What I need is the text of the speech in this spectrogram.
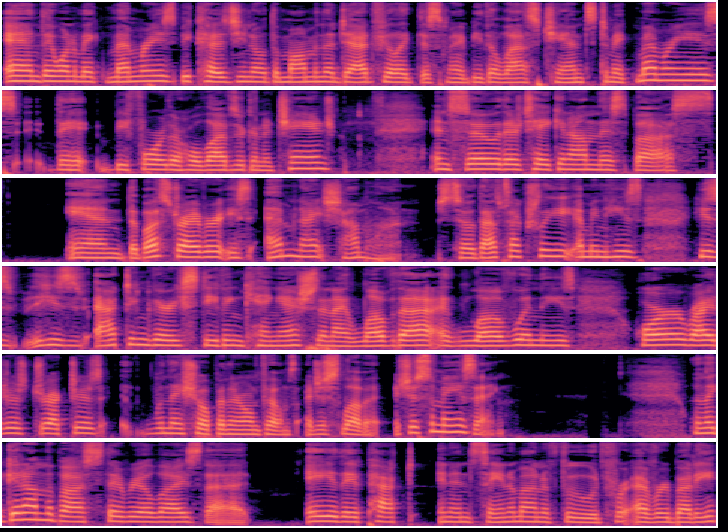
And they want to make memories because you know the mom and the dad feel like this might be the last chance to make memories. They before their whole lives are going to change. And so they're taking on this bus and the bus driver is M. Night Shyamalan. So that's actually i mean he's he's he's acting very stephen kingish and i love that. I love when these horror writers directors when they show up in their own films. I just love it. It's just amazing. When they get on the bus they realize that a they've packed an insane amount of food for everybody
